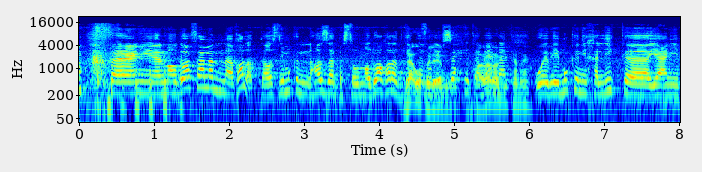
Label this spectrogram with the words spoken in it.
فيعني الموضوع فعلا غلط. قصدي ممكن نهزر بس هو الموضوع غلط جدا وغير صحي تماما. وممكن يخليك يعني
